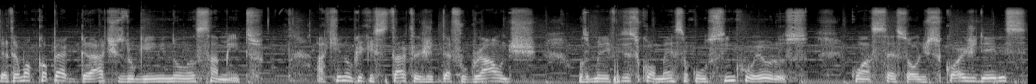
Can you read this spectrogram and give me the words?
e até uma cópia grátis do game no lançamento. Aqui no Kickstarter de Deathground, os benefícios começam com 5 euros, com acesso ao Discord deles,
